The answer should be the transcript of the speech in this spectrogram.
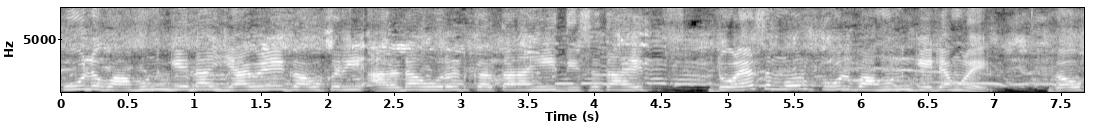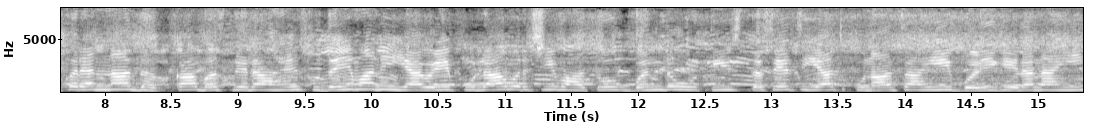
पूल वाहून गेला. यावेळी गावकरी आरडाओरड करतानाही दिसत आहेत. डोळ्यासमोर पूल वाहून गेल्यामुळे गावकऱ्यांना धक्का बसलेला आहे. सुदैवाने यावेळी पुलावरची वाहतूक बंद होती. तसेच यात कुणाचाही बळी गेला नाही.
